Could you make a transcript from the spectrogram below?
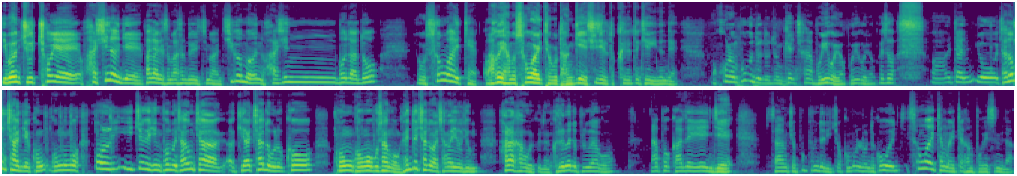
이번 주 초에 화신을 이제 바닥에서 말씀드렸지만 지금은 화신보다도 요 성화이텍 과거에 한번 성화이텍으로 단기에 시세를 또 크셨던 기억이 있는데 뭐 그런 부분들도 좀 괜찮아 보이고요, 보이고요. 그래서 어, 일단 요 자동차 이제 000 오늘 이쪽에 지금 보면 자동차 기아차도 그렇고 005930 현대차도 마찬가지로 지금 하락하고 있거든요. 그럼에도 불구하고 낙폭 가대에 이제 자동차 부품들이 조금 올라오는데 그거 성화이텍만 이따 한번 보겠습니다.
